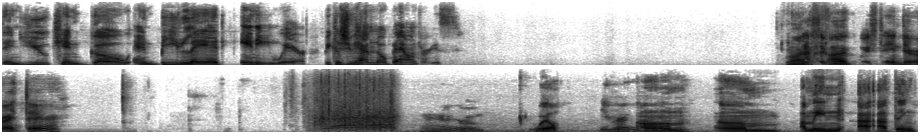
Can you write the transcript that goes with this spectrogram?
then you can go and be led anywhere because you have no boundaries. right. That's a good I, place to end it right there. Yeah, well, right. Um, um, I mean, I, I think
